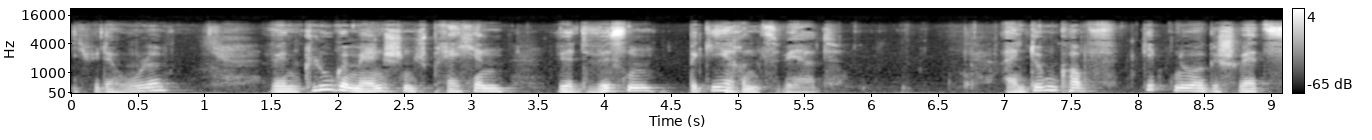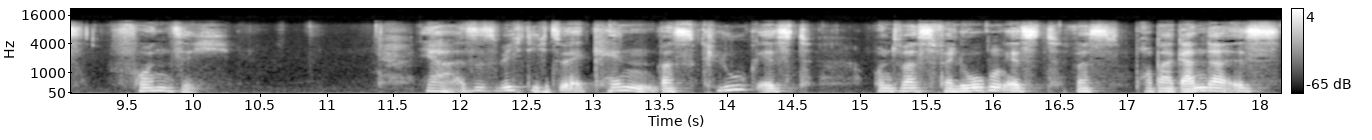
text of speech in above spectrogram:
Ich wiederhole, wenn kluge Menschen sprechen, wird Wissen begehrenswert. Ein Dummkopf gibt nur Geschwätz von sich ja, es ist wichtig zu erkennen, was klug ist und was verlogen ist, was Propaganda ist,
